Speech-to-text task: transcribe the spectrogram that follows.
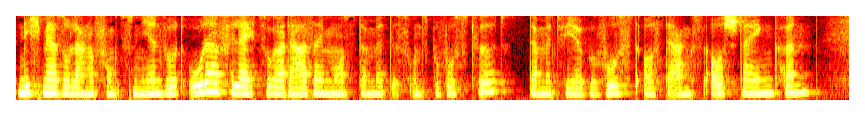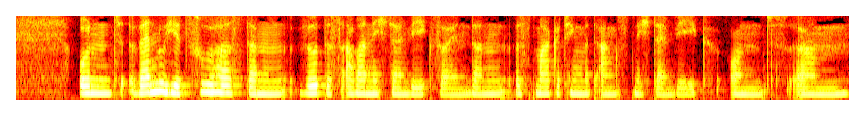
nicht mehr so lange funktionieren wird oder vielleicht sogar da sein muss, damit es uns bewusst wird damit wir bewusst aus der Angst aussteigen können. Und wenn du hier zuhörst, dann wird es aber nicht dein Weg sein. Dann ist Marketing mit Angst nicht dein Weg. Und ähm,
